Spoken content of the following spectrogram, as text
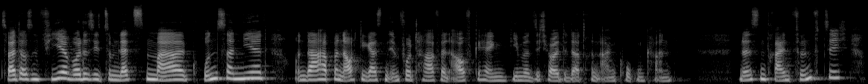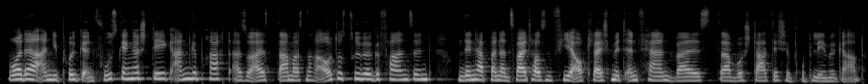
2004 wurde sie zum letzten Mal grundsaniert und da hat man auch die ganzen Infotafeln aufgehängt, die man sich heute da drin angucken kann. 1953 wurde an die Brücke ein Fußgängersteg angebracht, also als damals noch Autos drüber gefahren sind. Und den hat man dann 2004 auch gleich mit entfernt, weil es da wohl statische Probleme gab.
